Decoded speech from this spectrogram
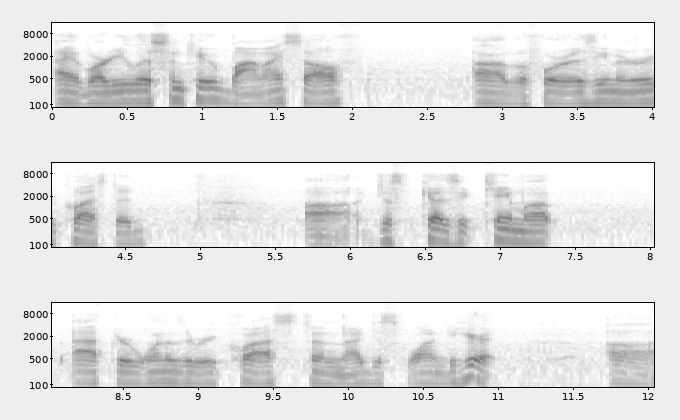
I have already listened to by myself uh, before it was even requested. Uh, just because it came up after one of the requests and I just wanted to hear it. Uh,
